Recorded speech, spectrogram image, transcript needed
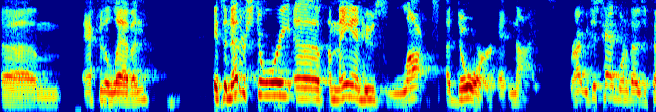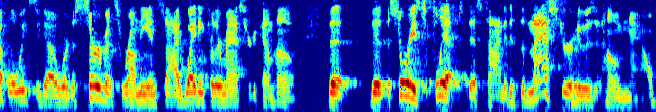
um, after the leaven. It's another story of a man who's locked a door at night, right? We just had one of those a couple of weeks ago where the servants were on the inside waiting for their master to come home. The, the, the story is flipped this time. It is the master who is at home now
